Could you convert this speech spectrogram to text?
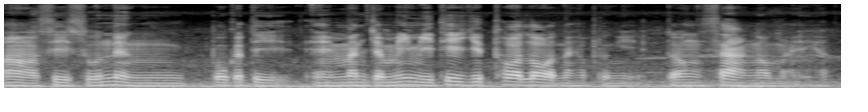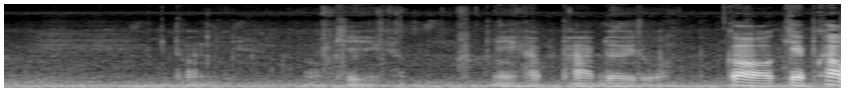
อ่า401 ปกติมันจะไม่มีที่ยึดท่อรอดนะครับ ตรงนี้ต้องสร้างเอาใหม่ครับโอเคครับ นี่ครับภาพโดยรวมก็เก็บเข้า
